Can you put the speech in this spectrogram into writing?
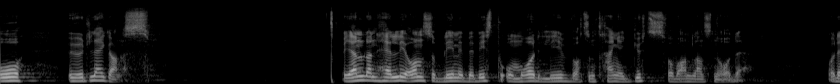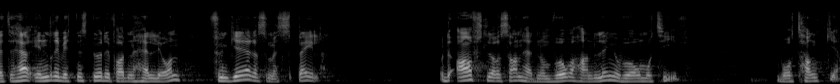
og ødeleggende. Og Gjennom Den hellige ånd så blir vi bevisst på områder i livet vårt som trenger Guds forvandlende nåde. Og Dette her indre vitnesbyrdet fra Den hellige ånd fungerer som et speil. Og Det avslører sannheten om våre handlinger, våre motiv, vår tanke.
